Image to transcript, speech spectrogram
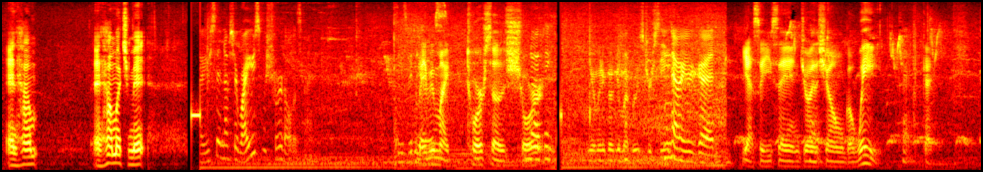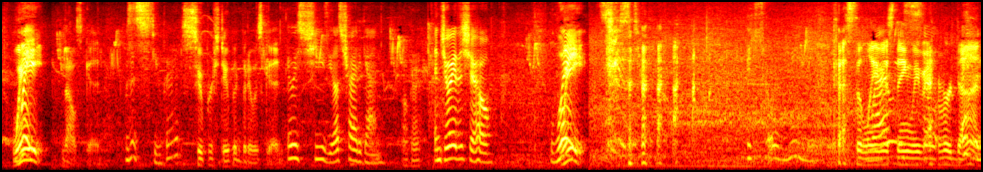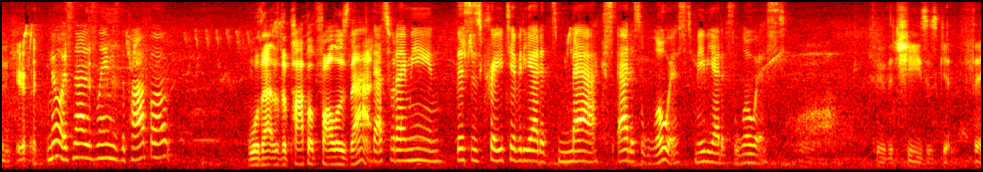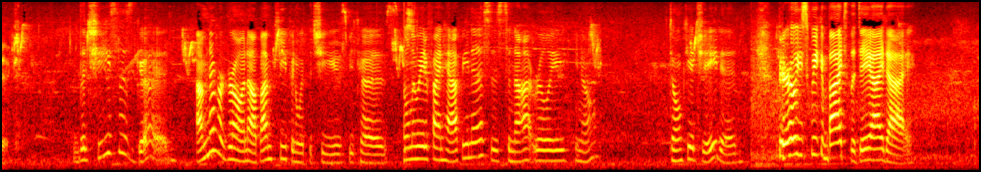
and how and how much min Are you sitting upstairs? Why are you so short all the time? These videos. maybe my torso's short. No, You want me to go get my booster seat? No, you're good. Yeah, so you say enjoy the show and we'll go, wait. Okay. Okay. Wait. Wait. That was good. Was it stupid? Super stupid, but it was good. It was cheesy. Let's try it again. Okay. Enjoy the show. Wait. It's so mean. That's the lamest we thing we've so- ever done. No, it's not as lame as the pop up. Well, that the pop up follows that. That's what I mean. This is creativity at its max, at its lowest, maybe at its lowest. Dude, the cheese is getting thick. The cheese is good. I'm never growing up. I'm keeping with the cheese because the only way to find happiness is to not really, you know, don't get jaded. Barely squeaking by till the day I die.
